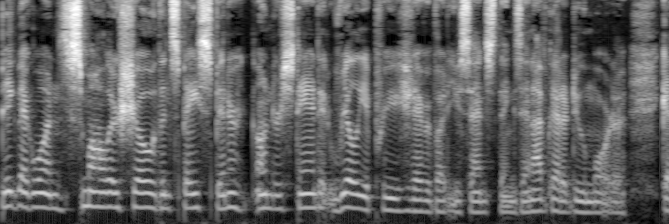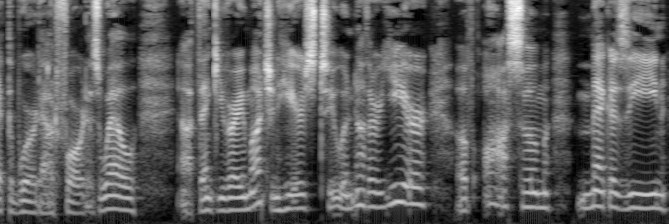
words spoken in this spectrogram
Big Meg One, smaller show than Space Spinner. Understand it. Really appreciate everybody who sends things in. I've got to do more to get the word out for it as well. Uh, thank you very much. And here's to another year of awesome magazine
